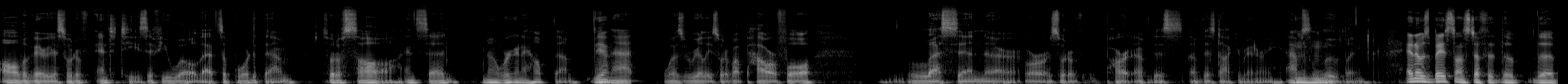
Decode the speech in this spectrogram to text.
all the various sort of entities, if you will, that supported them, sort of saw and said, "No, we're going to help them." Yeah. And that was really sort of a powerful lesson or, or sort of part of this of this documentary. Absolutely. And it was based on stuff that the the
